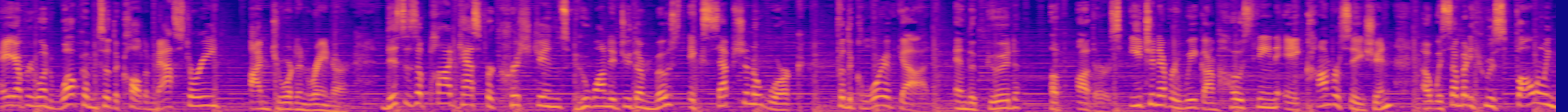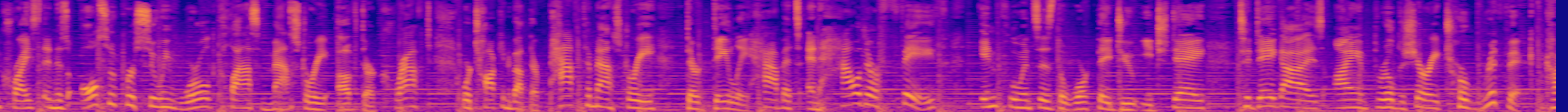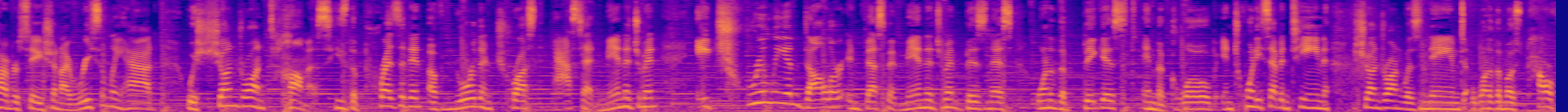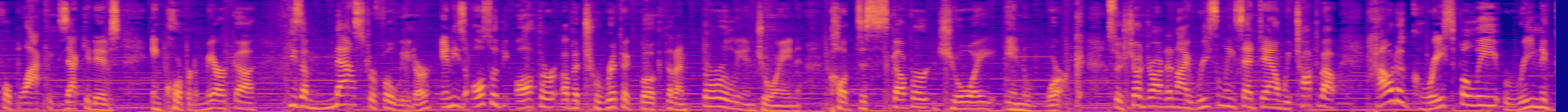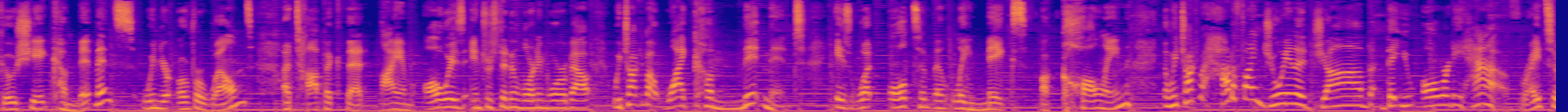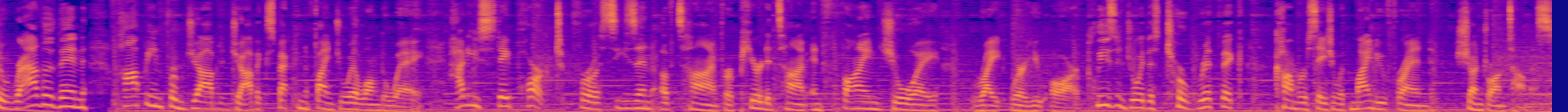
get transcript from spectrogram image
Hey everyone, welcome to the Call to Mastery. I'm Jordan Raynor. This is a podcast for Christians who want to do their most exceptional work for the glory of God and the good of others. Each and every week, I'm hosting a conversation uh, with somebody who is following Christ and is also pursuing world class mastery of their craft. We're talking about their path to mastery, their daily habits, and how their faith influences the work they do each day. Today, guys, I am thrilled to share a terrific conversation I recently had with Shundrawn Thomas. He's the president of Northern Trust Asset Management, a trillion dollar investment management business, one of the biggest in the globe. In 2017, Shundrawn was named one of the most powerful black executives in corporate America. He's a masterful leader, and he's also the author of a terrific book that I'm thoroughly enjoying called Discover Joy in Work. So, Shundrawn and I recently sat down. We talked about how to gracefully renegotiate commitments when you're overwhelmed, a topic that I am always interested in learning more about. We talked about why commitment is what ultimately makes a calling. And we talked about how to find joy in a job that you already have, right? So rather than hopping from job to job, expecting to find joy along the way, how do you stay parked for a season of time, for a period of time, and find joy right where you are? Please enjoy this terrific conversation with my new friend, Shundrawn Thomas.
